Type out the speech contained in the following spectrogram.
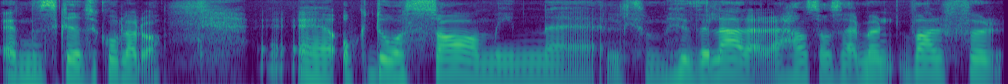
en skrivskola då. Eh, och då sa min eh, liksom, huvudlärare, han sa så här, men varför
